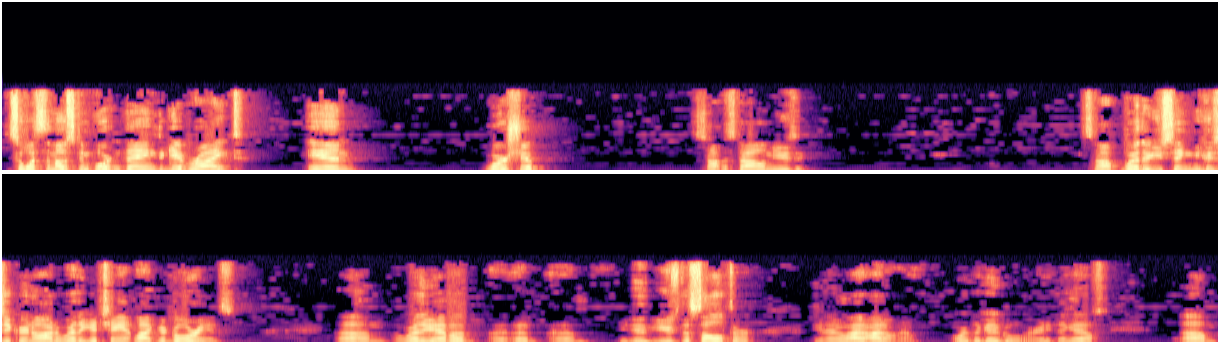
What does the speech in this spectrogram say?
So what's the most important thing to get right in worship? It's not the style of music. It's not whether you sing music or not, or whether you chant like Gregorians, um, or whether you have a, a, a, um, you do use the Psalter, you know, I, I, don't know, or the Google or anything else. Um,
